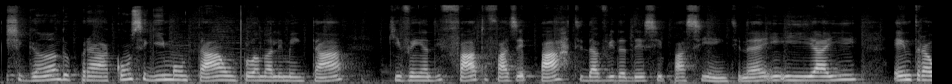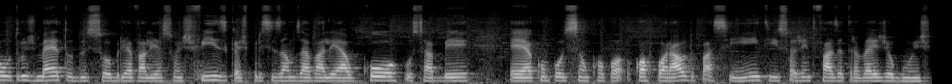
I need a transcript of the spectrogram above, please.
investigando para conseguir montar um plano alimentar que venha de fato fazer parte da vida desse paciente, né? E, e, aí entra outros métodos sobre avaliações físicas, precisamos avaliar o corpo, saber é, a composição corporal do paciente, isso a gente faz através de algumas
